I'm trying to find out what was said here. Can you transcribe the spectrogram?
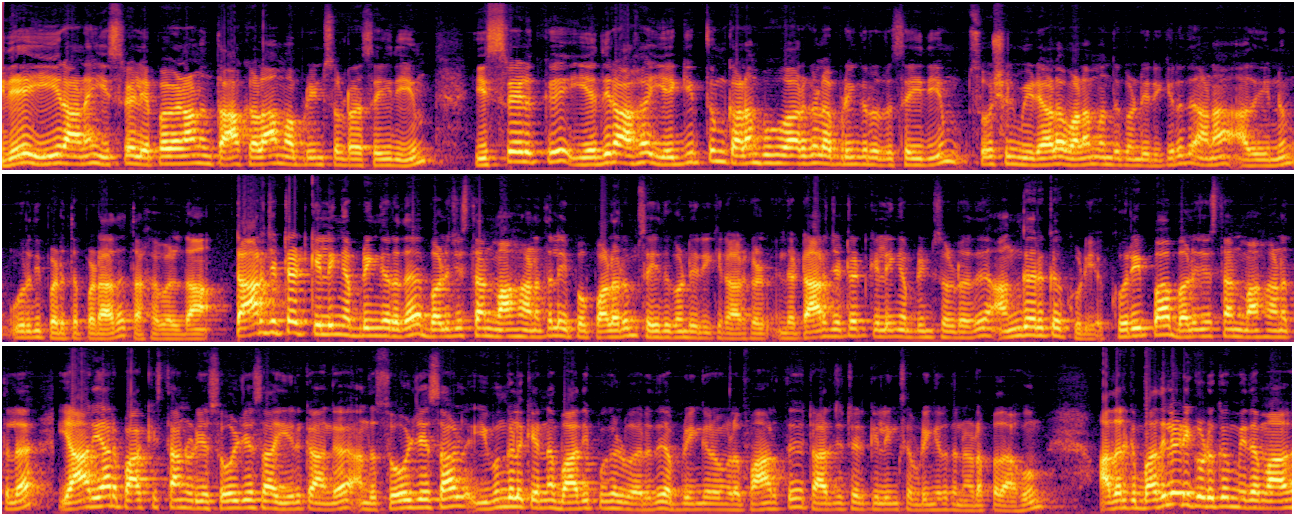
இதே ஈரானை இஸ்ரேல் எப்போ வேணாலும் தாக்கலாம் அப்படின்னு சொல்கிற செய்தியும் இஸ்ரேலுக்கு எதிராக எகிப்தும் களம் புகுவார்கள் அப்படிங்கிற ஒரு செய்தியும் சோஷியல் மீடியாவில் வலம் வந்து கொண்டிருக்கிறது. ஆனால் அது இன்னும் உறுதிப்படுத்தப்படாத தகவல் தான் டார்கெட்டட் கில்லிங் அப்படிங்கிறத பலுச்சிஸ்தான் மாகாணத்தில் இப்போ பலரும் செய்து கொண்டிருக்கிறார்கள். இந்த டார்கெட்டட் கில்லிங் அப்படின்னு சொல்றது அங்கே இருக்கக்கூடிய குறிப்பாக பலுச்சிஸ்தான் மாகாணத்தில் யார் யார் பாகிஸ்தானுடைய சோல்ஜர்ஸாக இருக்காங்க அந்த சோல்ஜர்ஸால் இவங்களுக்கு என்ன பாதிப்புகள் வருது அப்படிங்கிறவங்களை பார்த்து டார்கெட்டட் கில்லிங்ஸ் அப்படிங்கிறது நடப்பதாகவும் அதற்கு பதிலடி கொடுக்கும் விதமாக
